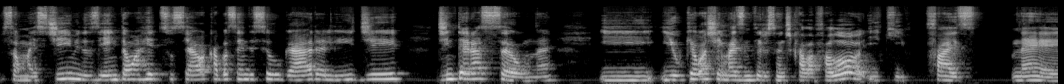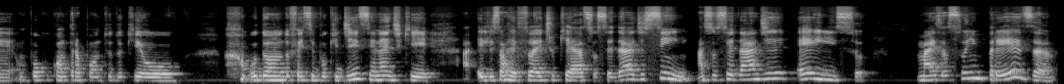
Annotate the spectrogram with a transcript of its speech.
são mais tímidas, e então a rede social acaba sendo esse lugar ali de, de interação, né, e, e o que eu achei mais interessante que ela falou, e que faz, né, um pouco contraponto do que o o dono do Facebook disse, né, de que ele só reflete o que é a sociedade. Sim, a sociedade é isso, mas a sua empresa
